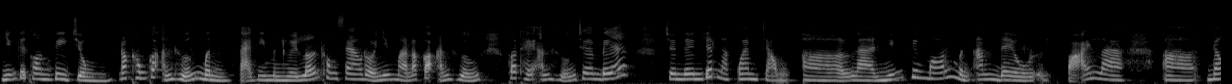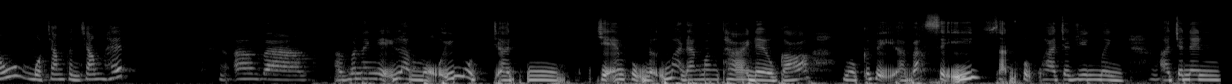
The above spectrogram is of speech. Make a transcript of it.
những cái con vi trùng nó không có ảnh hưởng mình. Tại vì mình người lớn không sao rồi nhưng mà nó có ảnh hưởng có thể ảnh hưởng cho em bé. Cho nên rất là quan trọng à, là những cái món mình ăn đều phải là à, nấu 100% hết. À, và Vân Anh nghĩ là mỗi một à, ừ, chị em phụ nữ mà đang mang thai đều có một cái vị à, bác sĩ sản phụ khoa cho riêng mình. À, cho nên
